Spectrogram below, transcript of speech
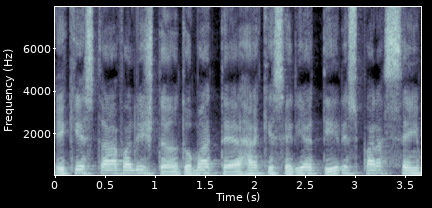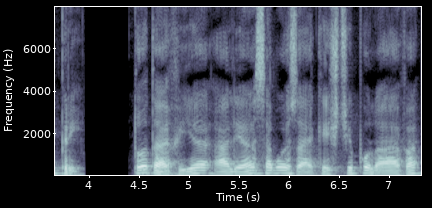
e que estava lhes dando uma terra que seria deles para sempre. Todavia, a aliança mosaica estipulava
